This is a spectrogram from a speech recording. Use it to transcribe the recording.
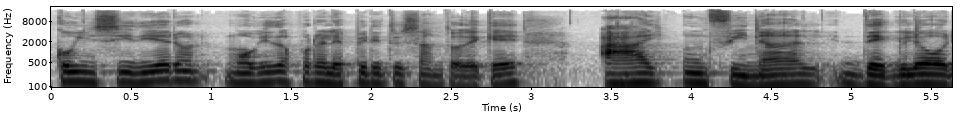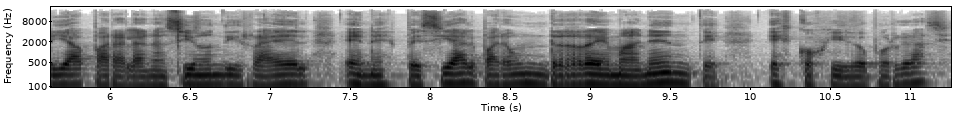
coincidieron movidos por el Espíritu Santo de que hay un final de gloria para la nación de Israel, en especial para un remanente escogido por gracia.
